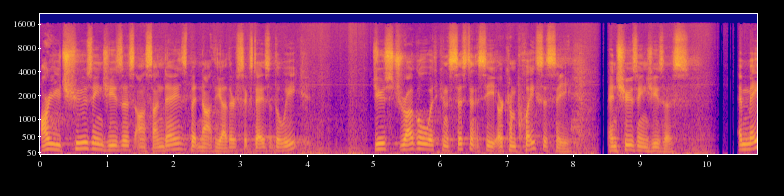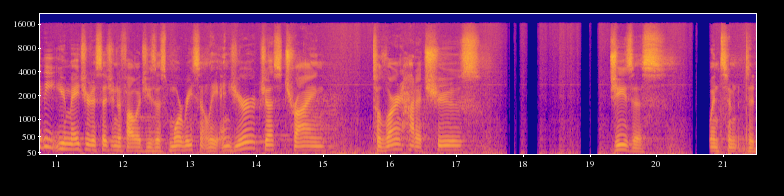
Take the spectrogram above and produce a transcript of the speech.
Are you choosing Jesus on Sundays but not the other six days of the week? Do you struggle with consistency or complacency in choosing Jesus? And maybe you made your decision to follow Jesus more recently and you're just trying to learn how to choose Jesus when tempted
